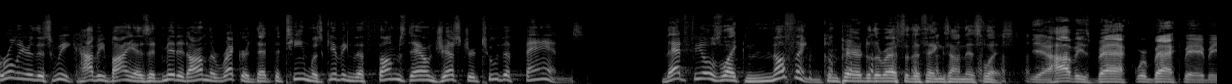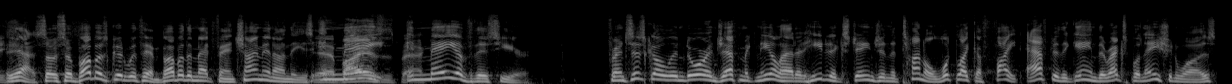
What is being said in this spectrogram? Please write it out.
earlier this week, Javi Baez admitted on the record that the team was giving the thumbs down gesture to the fans. That feels like nothing compared to the rest of the things on this list. Yeah, Javi's back. We're back, baby. Yeah, so so Bubba's good with him. Bubba the Met fan, chime in on these. Yeah, in Baez is back. in May of this year, Francisco Lindor and Jeff McNeil had a heated exchange in the tunnel. Looked like a fight. After the game, their explanation was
